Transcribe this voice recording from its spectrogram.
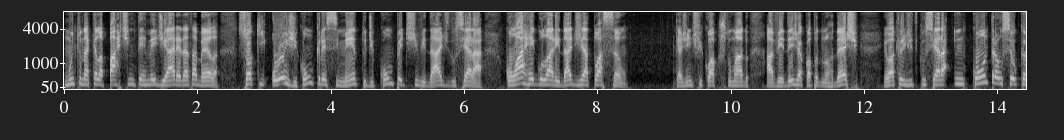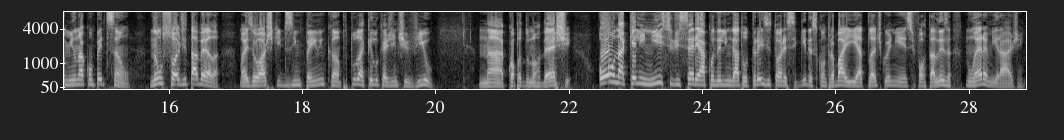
muito naquela parte intermediária da tabela. Só que hoje, com o crescimento de competitividade do Ceará, com a regularidade de atuação que a gente ficou acostumado a ver desde a Copa do Nordeste, eu acredito que o Ceará encontra o seu caminho na competição. Não só de tabela, mas eu acho que desempenho em campo. Tudo aquilo que a gente viu na Copa do Nordeste ou naquele início de Série A, quando ele engatou três vitórias seguidas contra Bahia, Atlético Goianiense e Fortaleza, não era miragem.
